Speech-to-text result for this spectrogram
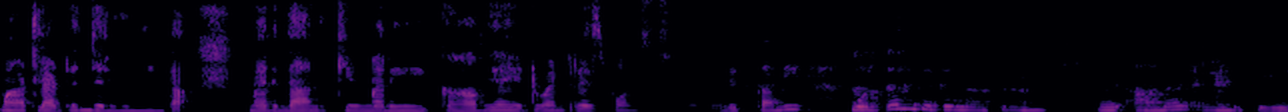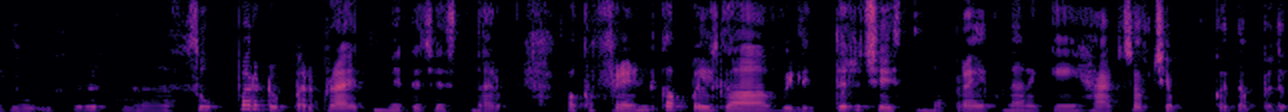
మాట్లాడడం జరిగిందంట. మరి దానికి మరి కావ్య ఎటువంటి రెస్పాన్స్ ఇచ్చిందో తెలియదు కానీ, మొత్తానికైతే మాత్రం అమర్ అండ్ తేజు ఇద్దరు కూడా సూపర్ డూపర్ ప్రయత్నం అయితే చేస్తున్నారు. ఒక ఫ్రెండ్ కపుల్‌గా వీళ్ళిద్దరు చేస్తున్న ప్రయత్నానికి హ్యాట్స్ ఆఫ్ చెప్పుకోక తప్పదు.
